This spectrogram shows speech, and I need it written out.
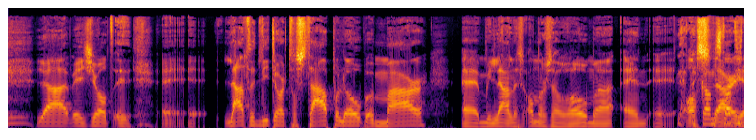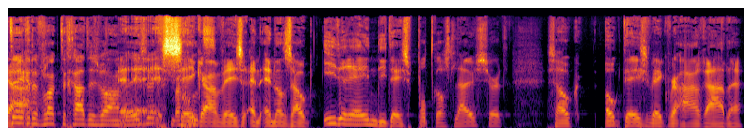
ja, weet je wat. eh, eh, laat het niet hard van stapel lopen. Maar eh Milaan is anders dan Rome. En de als kans daar, dat hij ja, tegen de vlakte gaat is wel aanwezig. zeker goed. aanwezig. En, en dan zou ik iedereen die deze podcast luistert, zou ik ook deze week weer aanraden.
